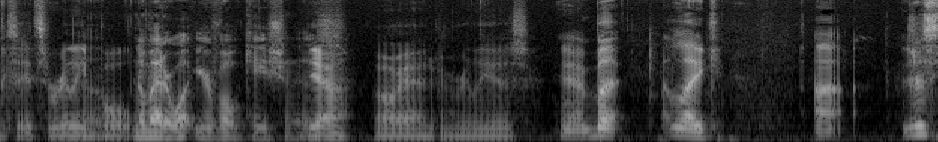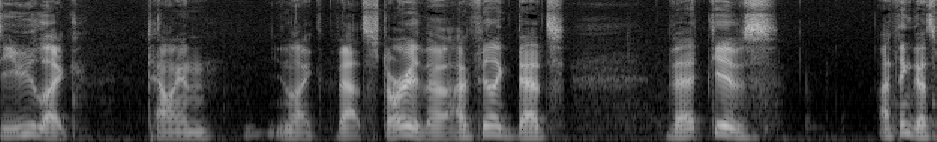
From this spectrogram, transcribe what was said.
It's it's really Uh, bold. no matter what your vocation is. Yeah. Oh yeah, it really is. Yeah, but like, uh, just you like telling like that story though. I feel like that's that gives, I think that's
